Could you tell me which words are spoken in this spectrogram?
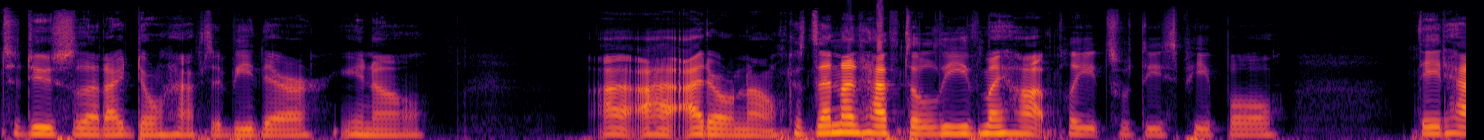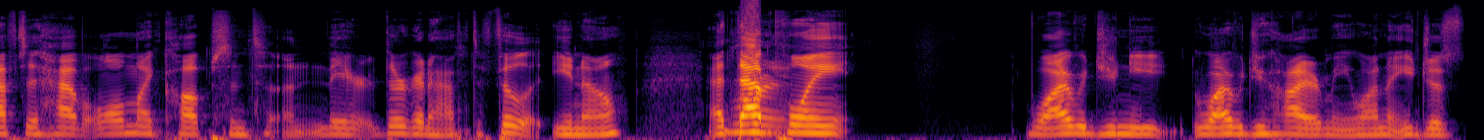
to do so that I don't have to be there. You know. I. I, I don't know because then I'd have to leave my hot plates with these people. They'd have to have all my cups and, t- and they're they're gonna have to fill it. You know. At that point, why would you need? Why would you hire me? Why don't you just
